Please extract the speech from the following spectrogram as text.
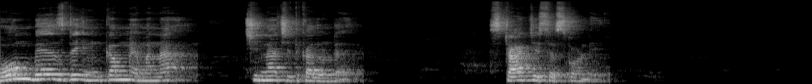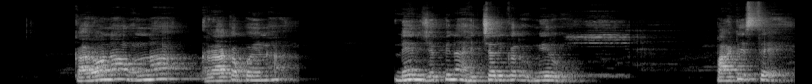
హోమ్ బేస్డ్ ఇన్కమ్ ఏమన్నా చిన్న చితకాలు ఉంటాయి స్టార్ట్ చేసేసుకోండి. కరోనా ఉన్నా రాకపోయినా నేను చెప్పిన హెచ్చరికలు మీరు పాటిస్తే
